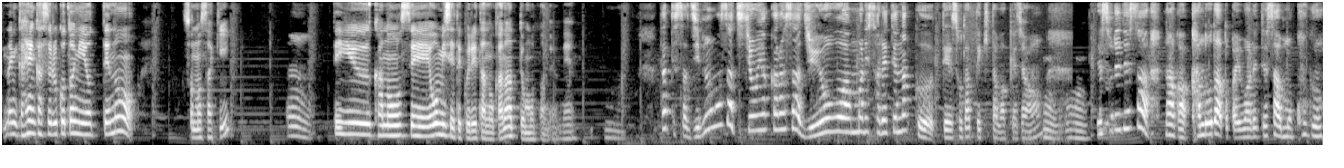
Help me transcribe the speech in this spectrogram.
何か変化することによっての、その先うん。っていう可能性を見せてくれたのかなって思ったんだよね。うんだってさ自分はさ父親からさ需要をあんまりされてなくて育ってきたわけじゃん？うんうん。でそれでさなんか感動だとか言われてさもう孤軍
